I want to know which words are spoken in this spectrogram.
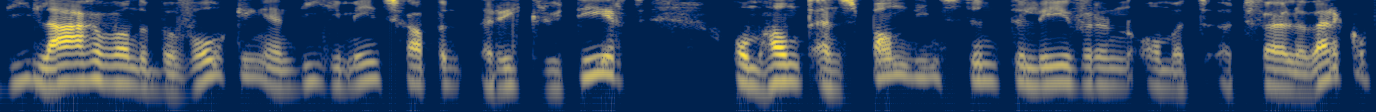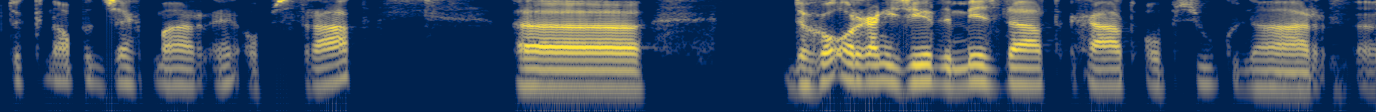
die lagen van de bevolking en die gemeenschappen recruteert om hand- en spandiensten te leveren, om het, het vuile werk op te knappen, zeg maar, hè, op straat. Uh, de georganiseerde misdaad gaat op zoek naar uh,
